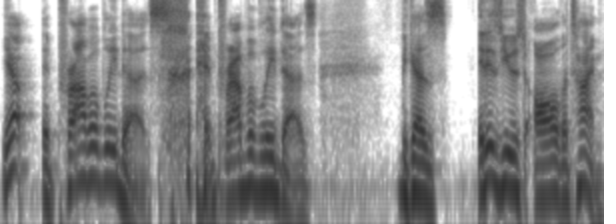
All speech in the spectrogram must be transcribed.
Yep, it probably does. it probably does. Because it is used all the time.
